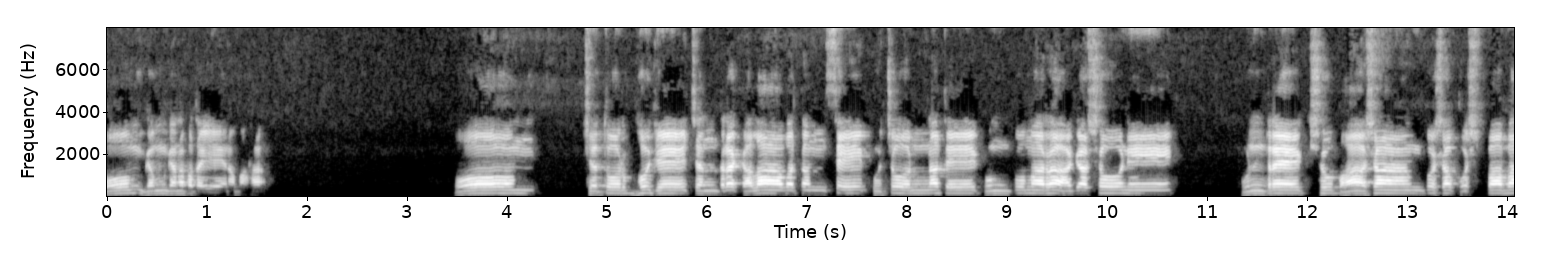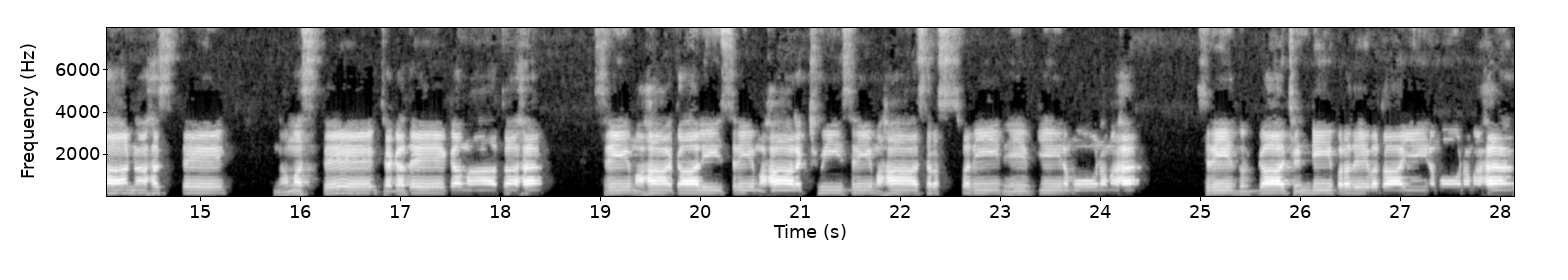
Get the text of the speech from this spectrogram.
ओम गम गणपतये नमः। ॐ चतुर्भुजे चंद्रकलावतंसे कुचोन्नते कुंकुमरागशोने पुण्ड्रेक्षुपाशाङ्कुशपुष्पबाणहस्ते नमस्ते जगदेकमातः। श्रीमहाकाली, श्रीमहालक्ष्मी, श्रीमहासरस्वती देव्यै नमो नमः। श्रीदुर्गाचण्डीपरदेवतायै नमो नमः।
